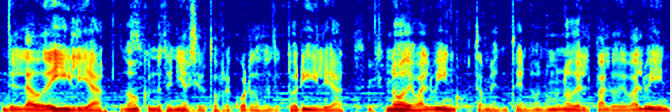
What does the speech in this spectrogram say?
del lado de Ilia, ¿no? que no tenía ciertos recuerdos del doctor Ilia, no de Balbín justamente, no, no, del palo de Balbín,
